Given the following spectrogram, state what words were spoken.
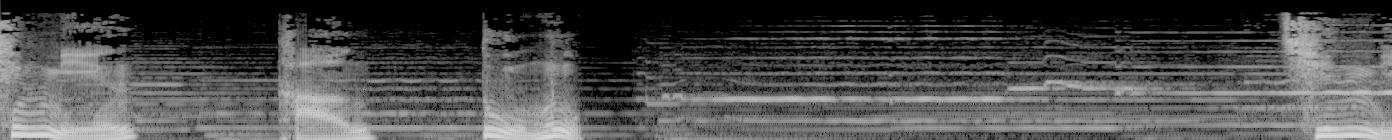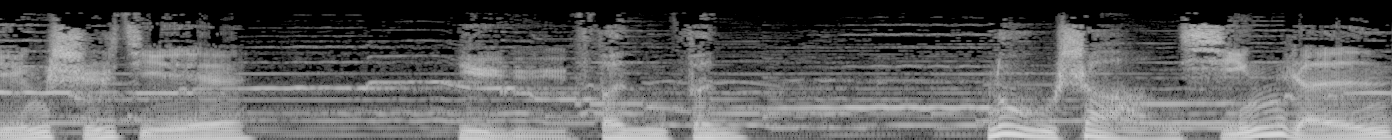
清明，唐，杜牧。清明时节雨纷纷，路上行人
